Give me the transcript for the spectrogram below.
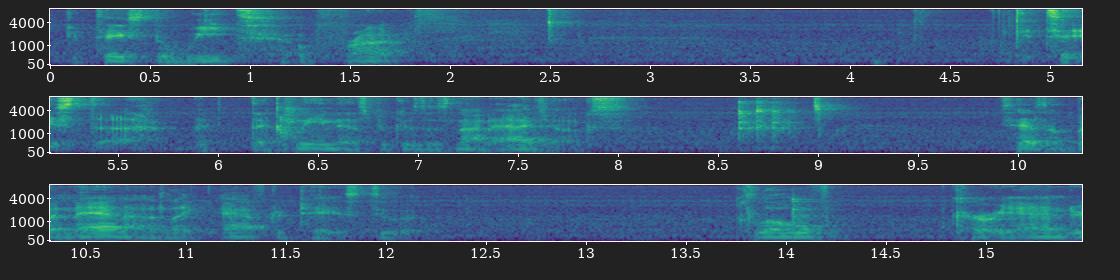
You can taste the wheat up front taste the, the, cleanness because it's not adjuncts. It has a banana like aftertaste to it. Clove, coriander.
